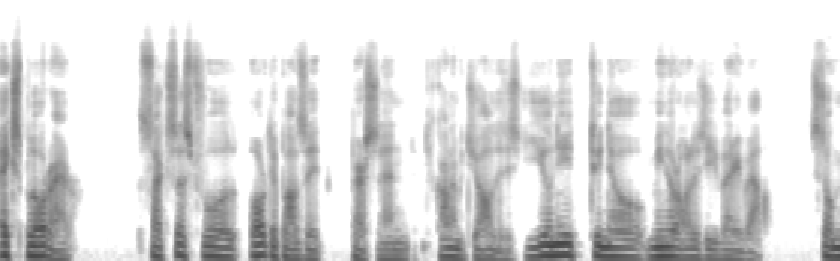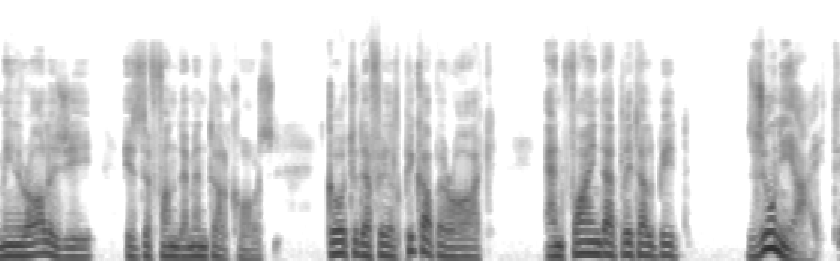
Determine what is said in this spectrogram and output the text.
explorer, successful ore deposit person, economic geologist, you need to know mineralogy very well. So mineralogy is the fundamental course. Go to the field, pick up a rock, and find that little bit zunyite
